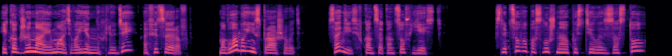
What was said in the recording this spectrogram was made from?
И как жена и мать военных людей, офицеров, могла бы и не спрашивать. Садись, в конце концов, есть. Слепцова послушно опустилась за стол,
